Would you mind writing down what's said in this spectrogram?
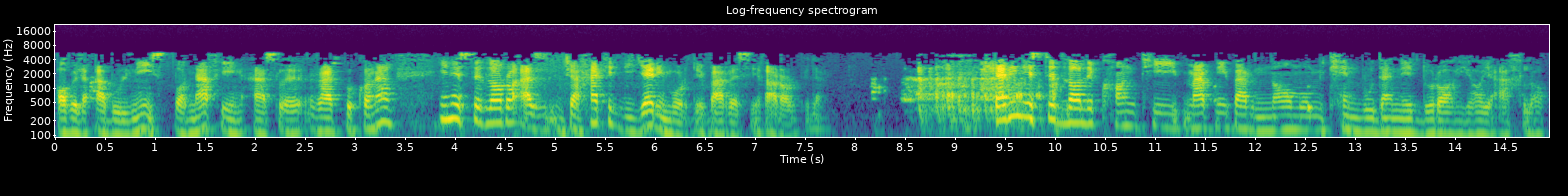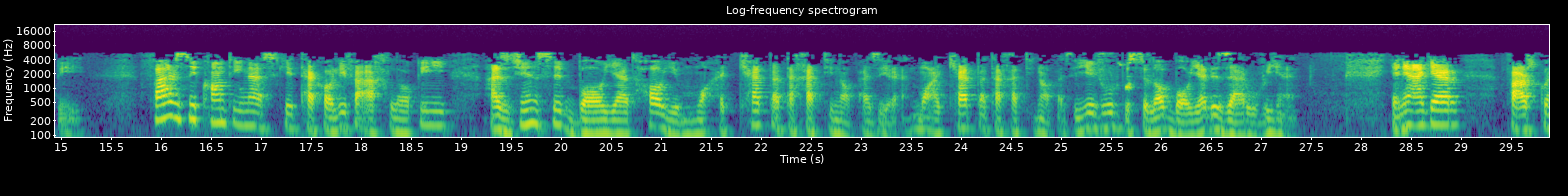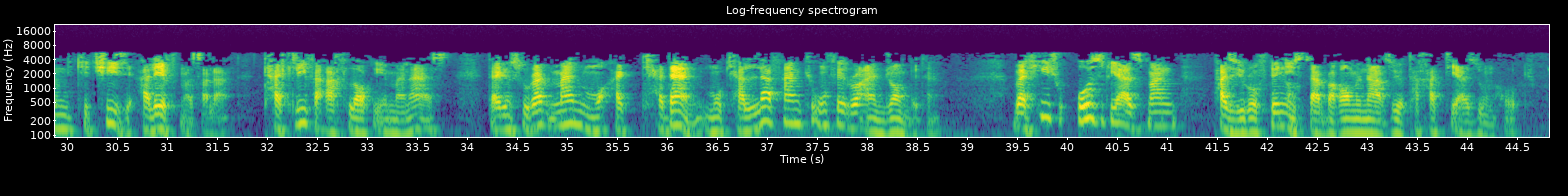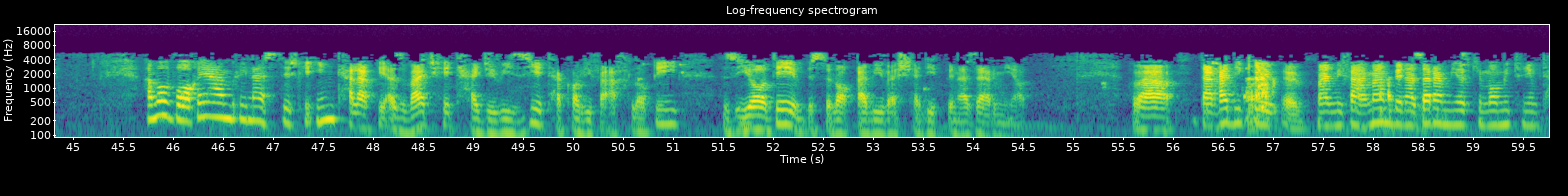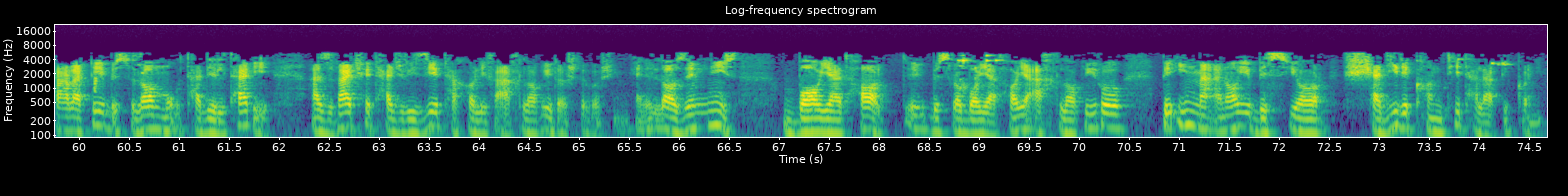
قابل قبول نیست با نفی این اصل رد بکنم این استدلال را از جهت دیگری مورد بررسی قرار بدم. در این استدلال کانتی مبنی بر ناممکن بودن دوراهی های اخلاقی. فرض کانت این است که تکالیف اخلاقی از جنس بایدهای معکد و تخطی ناپذیرند. معکد و تخطی ناپذیر. یه جور به اصطلاح باید ضروری هن. یعنی اگر فرض کنید که چیزی الف مثلا تکلیف اخلاقی من است در این صورت من معکدن مکلفم که اون فعل رو انجام بدم. و هیچ عذری از من پذیرفته نیست در مقام نقض یا تخطی از اون حکم. اما واقع امر این استش که این تلقی از وجه تجویزی تکالیف اخلاقی زیاده به اصطلاح قوی و شدید به نظر میاد. و در حدی که من می‌فهمم به نظرم میاد که ما می‌تونیم تلقی به اصطلاح معتدلتری از وجه تجویزی تکالیف اخلاقی داشته باشیم. یعنی لازم نیست بایدها بسیار بایدهای اخلاقی رو به این معنای بسیار شدید کانتی تلقی کنیم.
